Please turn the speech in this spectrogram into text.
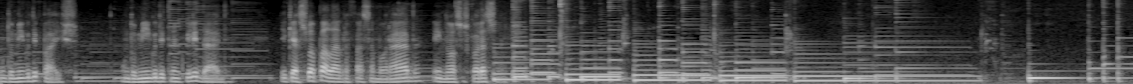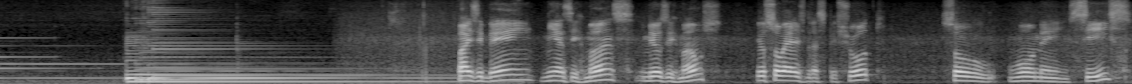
um domingo de paz, um domingo de tranquilidade e que a sua palavra faça morada em nossos corações. Paz e bem, minhas irmãs e meus irmãos, eu sou Esdras Peixoto, sou um homem cis,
